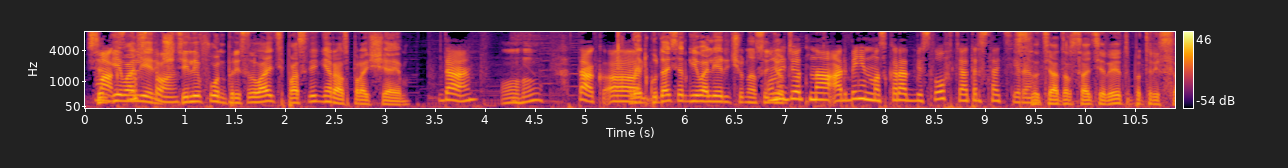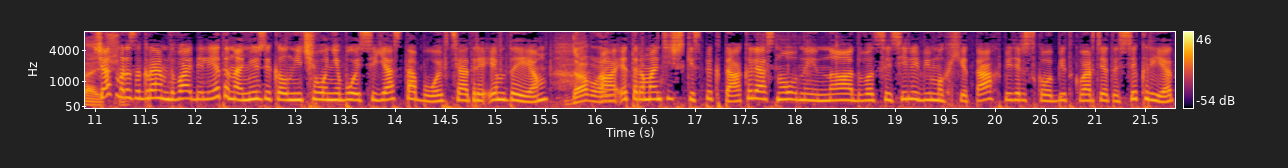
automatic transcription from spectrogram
Сергей Макс, ну Валерьевич, что? телефон присылайте, последний раз прощаем. Да. Угу. Так, э, Это куда Сергей Валерьевич у нас он идет? идет на Арбенин Маскарад без слов, театр сатиры. Театр сатиры, это потрясающе. Сейчас мы разыграем два билета на мюзикл «Ничего не бойся, я с тобой» в театре МДМ. Давай. А, это романтический спектакль, основанный на 20 любимых хитах питерского бит-квартета «Секрет».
